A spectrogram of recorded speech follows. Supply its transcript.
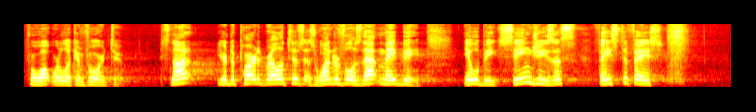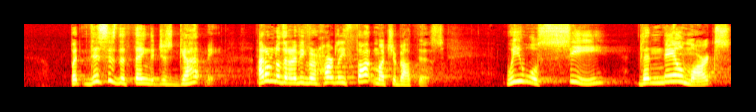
for what we're looking forward to. It's not your departed relatives, as wonderful as that may be. It will be seeing Jesus face to face. But this is the thing that just got me. I don't know that I've even hardly thought much about this. We will see the nail marks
